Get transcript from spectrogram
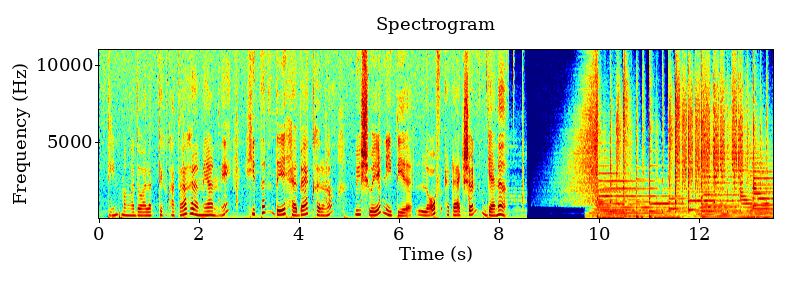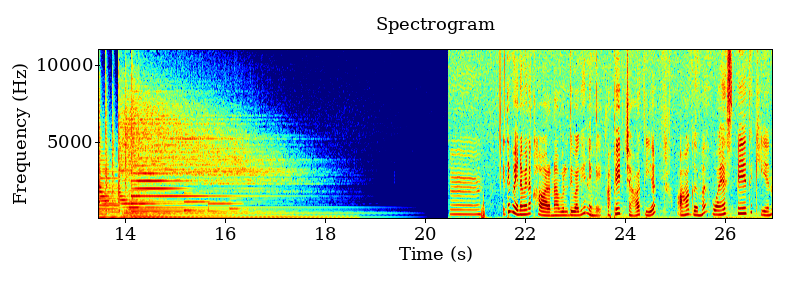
ඉතින් මං අද ඔයාලත් එක කතා කරන්න යන්නේ හිතන දේ හැබෑ කරන විශ්වයේ නීතිය ලෝෆ් ඇටක්ෂන් ගැන. ඉති වෙන වෙන කාරණාවලදි වගේ නෙමේ අපේ ජාතිය ආගම වයස්පේද කියන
